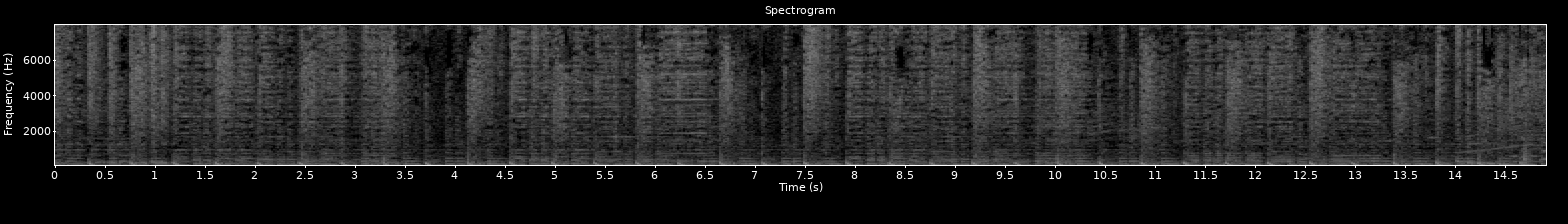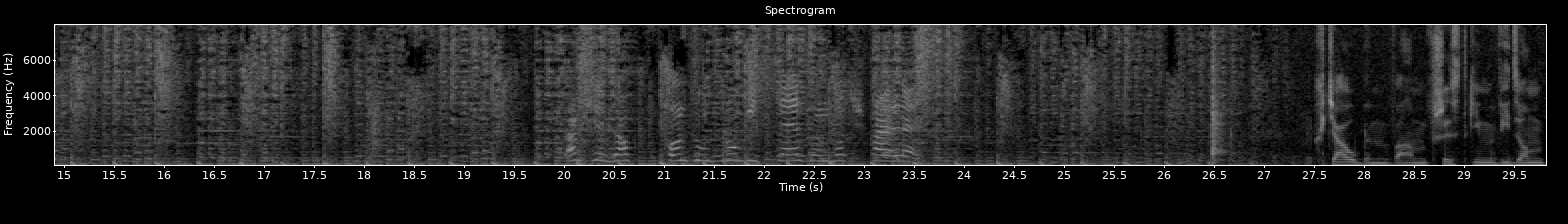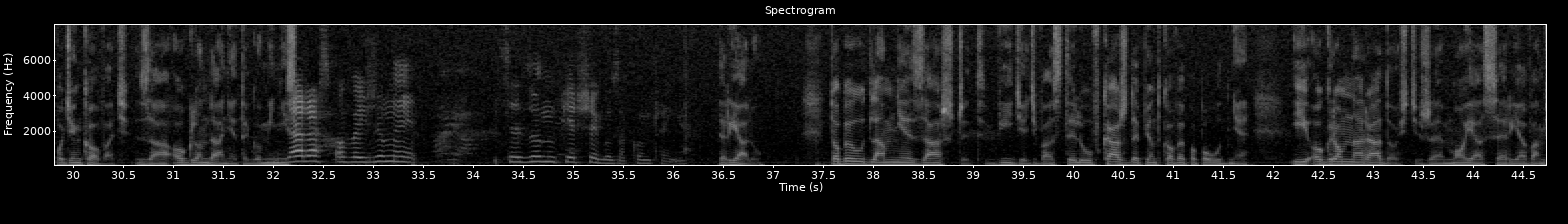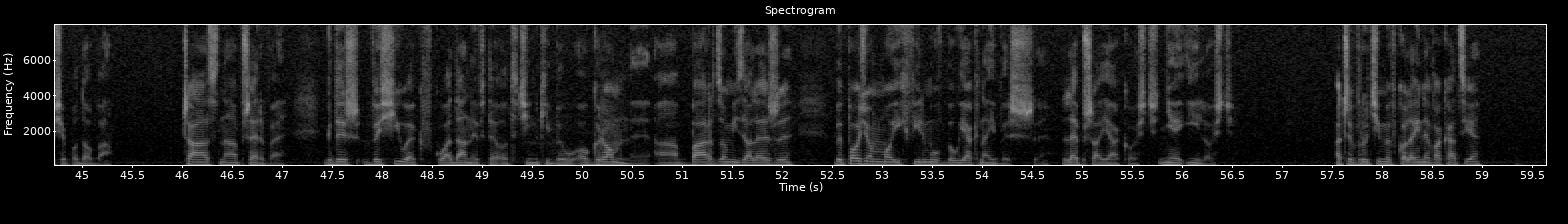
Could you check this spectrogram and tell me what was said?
Tam się zakończył drugi sezon Boćka LS. Chciałbym wam wszystkim widzom podziękować za oglądanie tego Zaraz obejrzymy sezonu pierwszego zakończenia. miniserialu. To był dla mnie zaszczyt widzieć was tylu w każde piątkowe popołudnie i ogromna radość, że moja seria wam się podoba. Czas na przerwę, gdyż wysiłek wkładany w te odcinki był ogromny, a bardzo mi zależy, by poziom moich filmów był jak najwyższy. Lepsza jakość, nie ilość. A czy wrócimy w kolejne wakacje?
